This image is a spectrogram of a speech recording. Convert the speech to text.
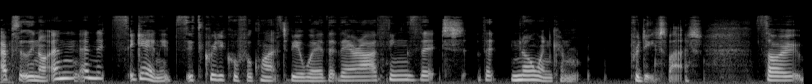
absolutely not. And and it's again, it's it's critical for clients to be aware that there are things that that no one can predict that. So,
